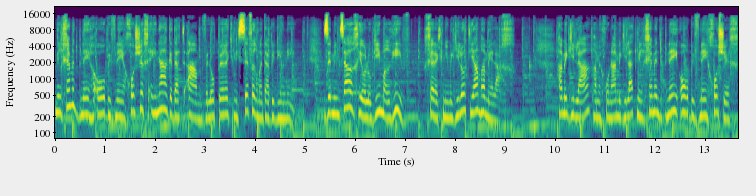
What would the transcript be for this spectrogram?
מלחמת בני האור בבני החושך אינה אגדת עם ולא פרק מספר מדע בדיוני. זה ממצא ארכיאולוגי מרהיב, חלק ממגילות ים המלח. המגילה, המכונה מגילת מלחמת בני אור בבני חושך,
